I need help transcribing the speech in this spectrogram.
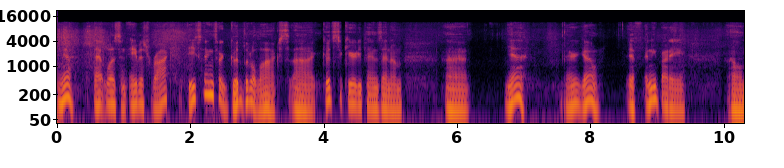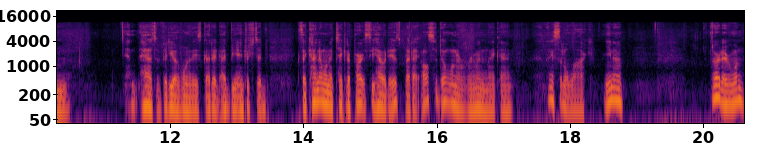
Yeah, that was an ABUS rock. These things are good little locks. Uh, good security pins in them. Uh, yeah, there you go. If anybody um, has a video of one of these gutted, I'd be interested because I kind of want to take it apart, see how it is, but I also don't want to ruin like a, a nice little lock, you know? All right, everyone.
